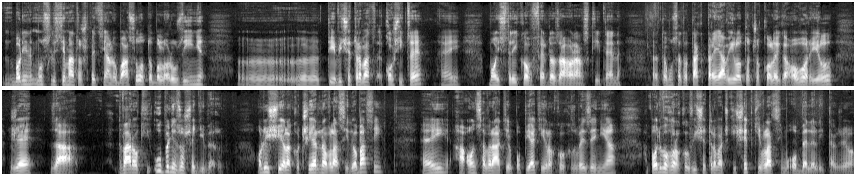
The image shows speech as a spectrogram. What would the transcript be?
boli, museli ste mať to špeciálnu basu, to bolo Ruzíň, e, e, tie vyšetrovať Košice, hej. Môj strýko Ferdo Zahoranský, ten, e, tomu sa to tak prejavilo, to, čo kolega hovoril, že za dva roky úplne zošedivel. On išiel ako čiernovlasý do basy, hej, a on sa vrátil po 5 rokoch z väzenia a po dvoch rokoch vyšetrovačky všetky vlasy mu obeleli, takže ho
